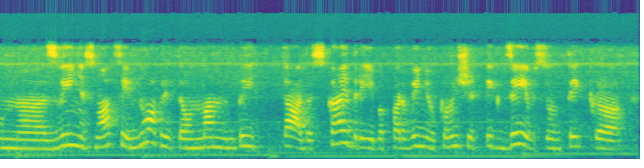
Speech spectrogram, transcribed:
un uh, zviņas no acīm nokrita. Man bija tāda skaidrība par viņu, ka viņš ir tik dzīves un tik. Uh,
